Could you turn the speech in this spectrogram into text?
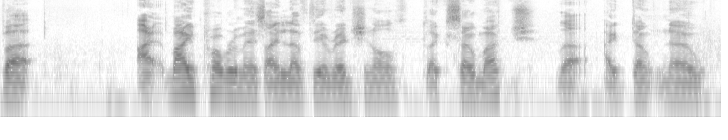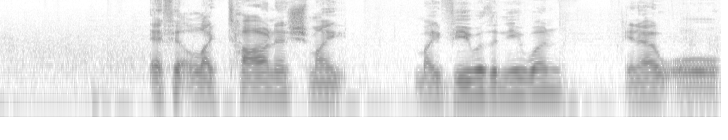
But I my problem is I love the original like so much that I don't know if it'll like tarnish my my view of the new one, you know, or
